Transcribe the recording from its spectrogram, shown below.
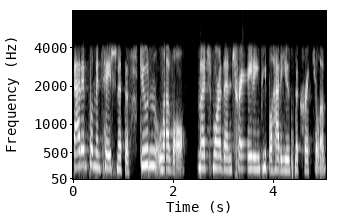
that implementation at the student level much more than training people how to use the curriculum.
